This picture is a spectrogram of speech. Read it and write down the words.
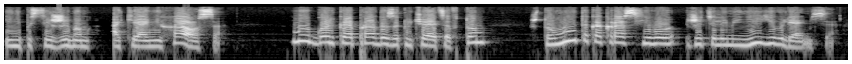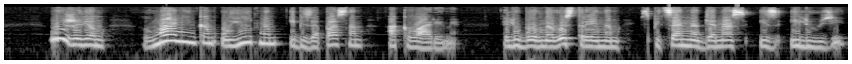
и непостижимом океане хаоса, но горькая правда заключается в том, что мы-то как раз его жителями не являемся. Мы живем в маленьком, уютном и безопасном аквариуме, любовно выстроенном специально для нас из иллюзий.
